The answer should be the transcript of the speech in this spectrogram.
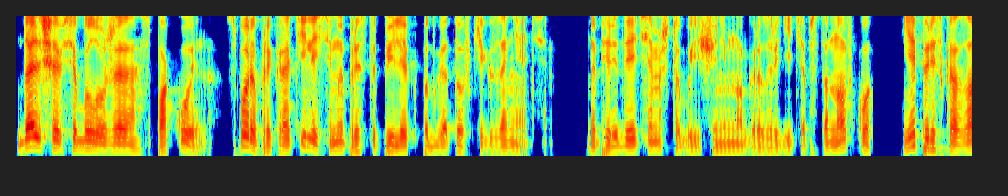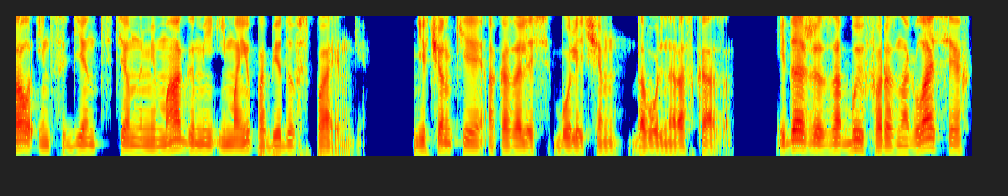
Дальше все было уже спокойно. Споры прекратились, и мы приступили к подготовке к занятиям. Но перед этим, чтобы еще немного разрядить обстановку, я пересказал инцидент с темными магами и мою победу в спарринге. Девчонки оказались более чем довольны рассказом. И даже забыв о разногласиях,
